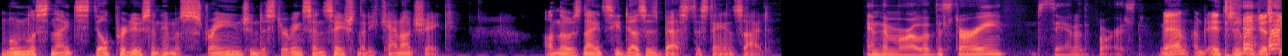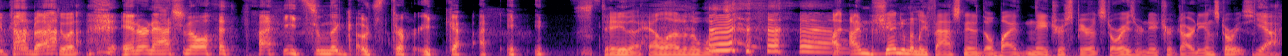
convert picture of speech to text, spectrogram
moonless nights still produce in him a strange and disturbing sensation that he cannot shake. On those nights, he does his best to stay inside. And the moral of the story stay out of the forest. Man, it's we just keep coming back to it. International advice from the ghost story guy. Stay the hell out of the woods. I, I'm genuinely fascinated though by nature spirit stories or nature guardian stories. yeah.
